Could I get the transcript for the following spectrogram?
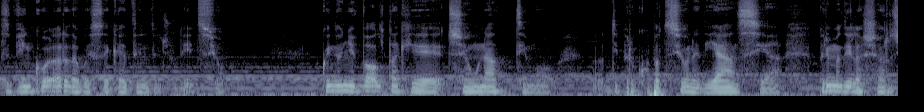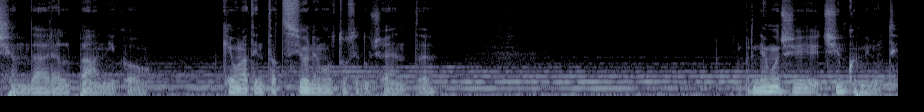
svincolare da queste catene del giudizio. Quindi ogni volta che c'è un attimo eh, di preoccupazione, di ansia, prima di lasciarci andare al panico, che è una tentazione molto seducente, prendiamoci 5 minuti.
